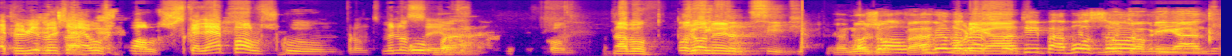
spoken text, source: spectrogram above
É para- mas é, os Paulos. Se calhar é Paulos com. Pronto, mas não sei. Opa. Como. Tá bom. Pode João Nuno, Ó, João, pá, um grande Obrigado. abraço para ti, pá, boa sorte. obrigado. e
